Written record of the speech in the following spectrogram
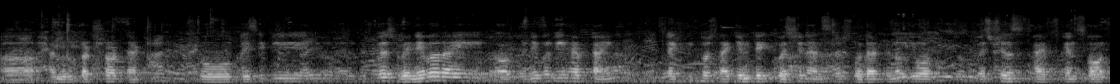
Uh, I will cut short that. So basically, I request whenever I, uh, whenever we have time, like because I can take question answers so that you know your, your questions I can solve,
